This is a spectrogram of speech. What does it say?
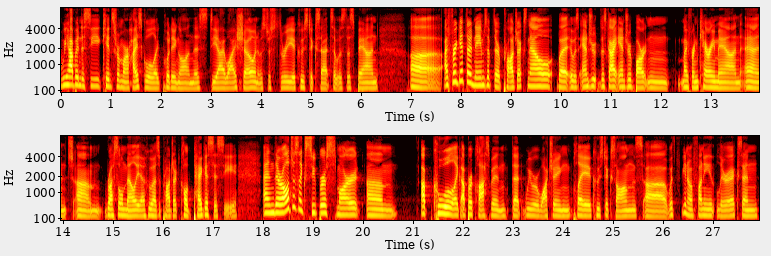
we happened to see kids from our high school like putting on this DIY show, and it was just three acoustic sets. It was this band uh, I forget the names of their projects now, but it was Andrew, this guy Andrew Barton, my friend Carrie Mann, and um, Russell Melia, who has a project called Pegasusy, and they're all just like super smart, um, up cool like upperclassmen that we were watching play acoustic songs uh, with you know funny lyrics and.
